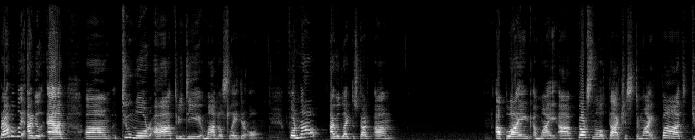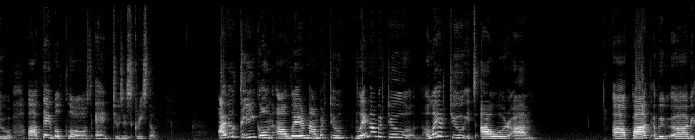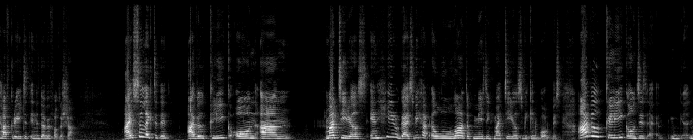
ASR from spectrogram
Probably I will add um, two more uh, 3D models later on. For now, I would like to start um, applying my uh, personal touches to my pot, to uh, tablecloths and to this crystal. I will click on uh, layer number two. Layer number two, layer two, it's our um, uh, path we, uh, we have created in Adobe Photoshop. I selected it. I will click on um, materials and here guys we have a lot of amazing materials we can work with. I will click on this uh,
